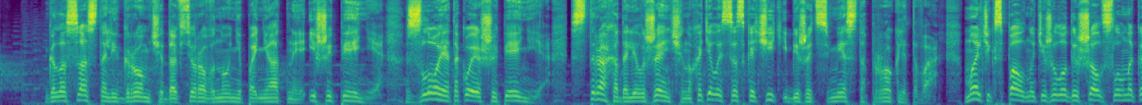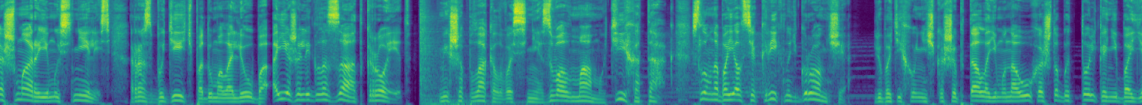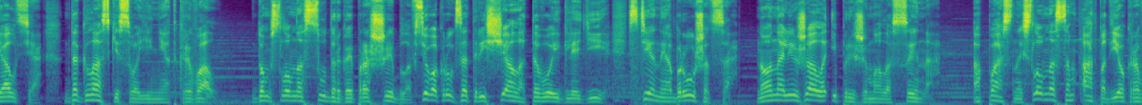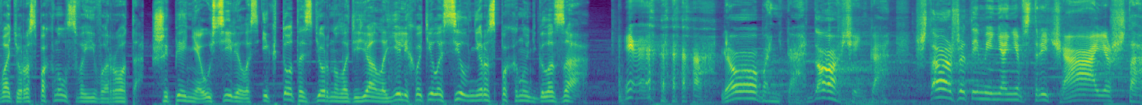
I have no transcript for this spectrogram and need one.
Голоса стали громче, да все равно непонятные, и шипение, злое такое шипение. Страх одолел женщину, хотелось соскочить и бежать с места проклятого. Мальчик спал, но тяжело дышал, словно кошмары ему снились. Разбудить, подумала Люба, а ежели глаза откроет? Миша плакал во сне, звал маму, тихо так, словно боялся крикнуть громче. Люба тихонечко шептала ему на ухо, чтобы только не боялся, да глазки свои не открывал. Дом словно судорогой прошибло, все вокруг затрещало, того и гляди, стены обрушатся. Но она лежала и прижимала сына. Опасность, словно сам ад под ее кроватью распахнул свои ворота. Шипение усилилось, и кто-то сдернул одеяло, еле хватило сил не распахнуть глаза. Любонька, доченька, что же ты меня не встречаешь-то?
